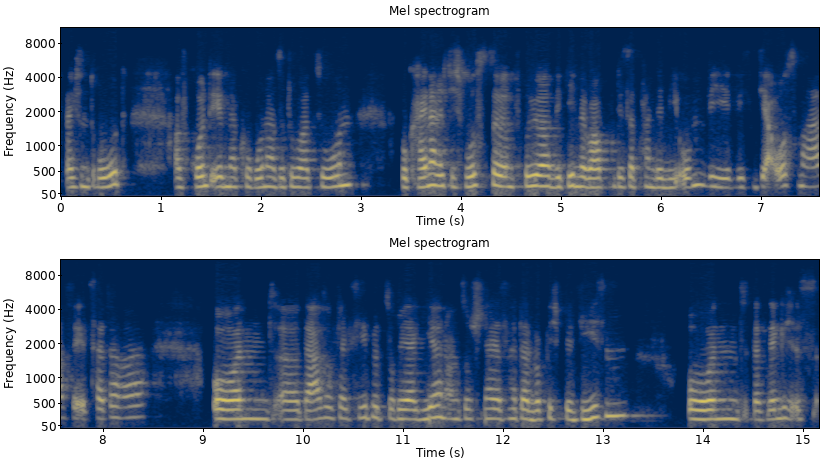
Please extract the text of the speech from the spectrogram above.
zusammenzubrechen droht. aufgrund eben der Corona-Situation, wo keiner richtig wusste im Frühjahr, wie gehen wir überhaupt mit dieser Pandemie um, wie, wie sind die Ausmaße etc. Und äh, da so flexibel zu reagieren und so schnell, das hat er wirklich bewiesen. Und das denke ich ist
